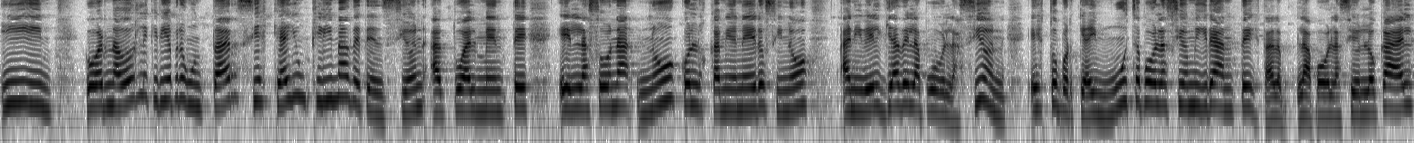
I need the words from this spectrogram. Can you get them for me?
Y, gobernador, le quería preguntar si es que hay un clima de tensión actualmente en la zona, no con los camioneros, sino a nivel ya de la población. Esto porque hay mucha población migrante, está la, población local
